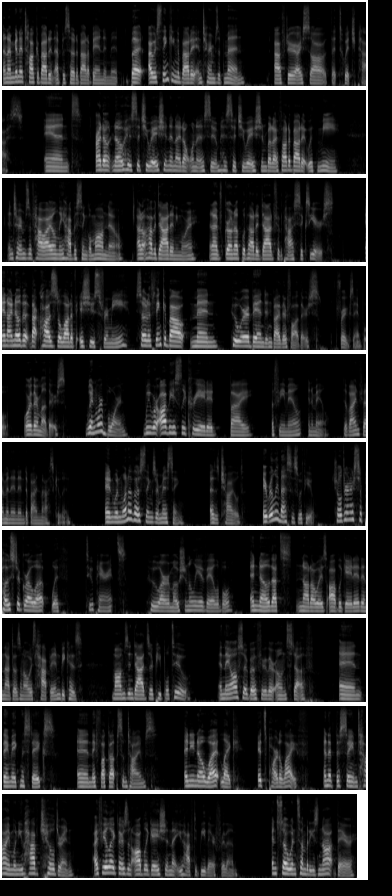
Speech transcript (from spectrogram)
and I'm going to talk about an episode about abandonment, but I was thinking about it in terms of men after I saw that Twitch passed. And I don't know his situation and I don't want to assume his situation, but I thought about it with me in terms of how I only have a single mom now. I don't have a dad anymore, and I've grown up without a dad for the past six years. And I know that that caused a lot of issues for me. So to think about men who were abandoned by their fathers, for example, or their mothers. When we're born, we were obviously created by a female and a male, divine feminine and divine masculine. And when one of those things are missing as a child, it really messes with you. Children are supposed to grow up with two parents who are emotionally available. And no, that's not always obligated and that doesn't always happen because moms and dads are people too. And they also go through their own stuff. And they make mistakes and they fuck up sometimes. And you know what? Like, it's part of life. And at the same time, when you have children, I feel like there's an obligation that you have to be there for them. And so when somebody's not there,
